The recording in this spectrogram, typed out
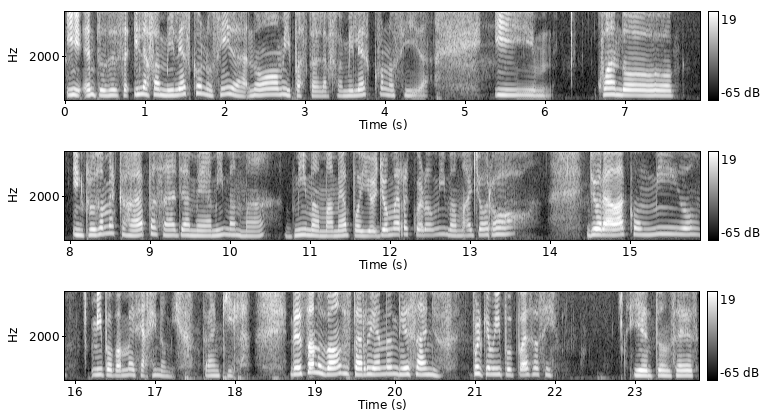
Y entonces, y la familia es conocida. No, mi pastor, la familia es conocida. Y cuando Incluso me acaba de pasar, llamé a mi mamá, mi mamá me apoyó, yo me recuerdo, mi mamá lloró, lloraba conmigo. Mi papá me decía, ay no, mija, tranquila. De esto nos vamos a estar riendo en 10 años, porque mi papá es así. Y entonces,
